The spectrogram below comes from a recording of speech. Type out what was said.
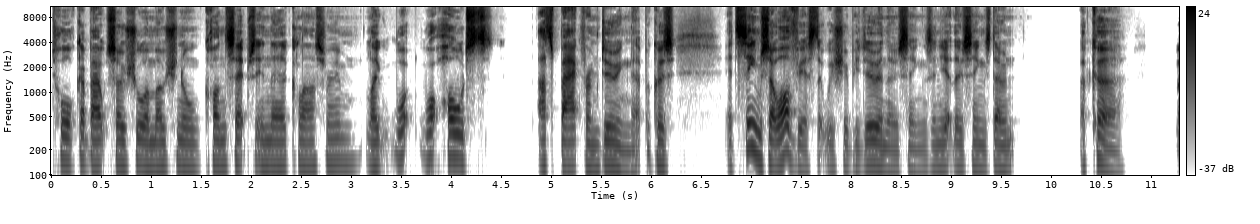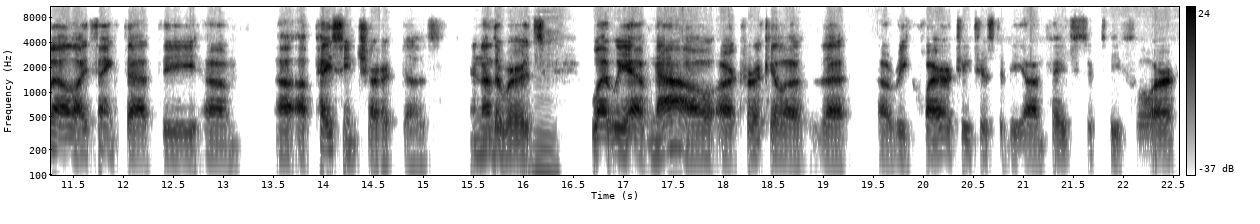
talk about social emotional concepts in their classroom? Like, what what holds us back from doing that? Because it seems so obvious that we should be doing those things, and yet those things don't occur. Well, I think that the um, uh, a pacing chart does. In other words, mm. what we have now are curricula that uh, require teachers to be on page 64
